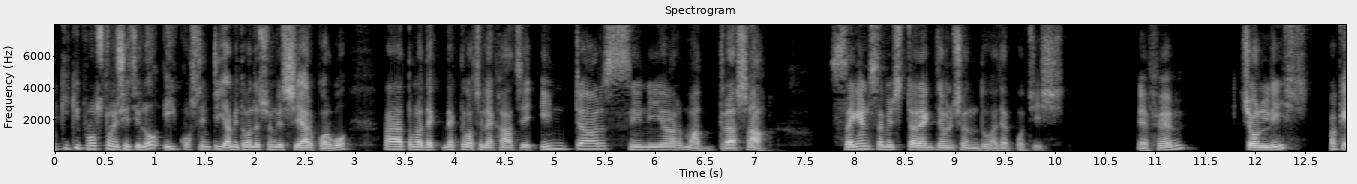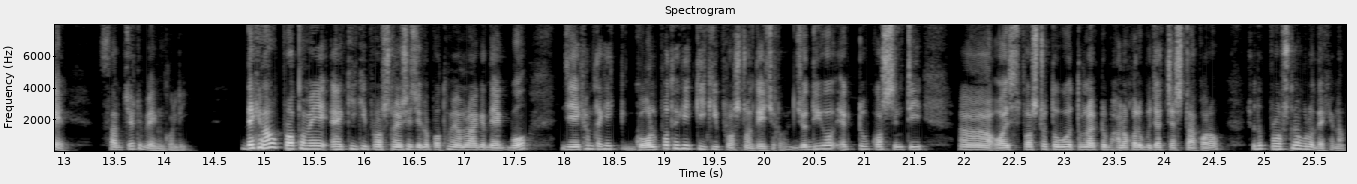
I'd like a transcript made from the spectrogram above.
কি কি প্রশ্ন এসেছিল এই কোশ্চেনটি আমি তোমাদের সঙ্গে শেয়ার করব। তোমরা দেখ- দেখতে পাচ্ছ লেখা আছে inter senior Madrasah second semester examination দু হাজার পঁচিশ এফ এম চল্লিশ ওকে সাবজেক্ট বেঙ্গলি দেখে নাও, প্রথমে কি কি প্রশ্ন এসেছিল, প্রথমে আমরা আগে দেখব যে এখান থেকে গল্প থেকে কি কি প্রশ্ন দিয়েছিল। যদিও একটু কোশ্চেনটি অস্পষ্ট, তবুও তোমরা একটু ভালো করে বোঝার চেষ্টা করো। শুধু প্রশ্নগুলো দেখে নাও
